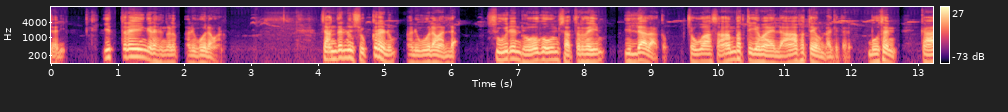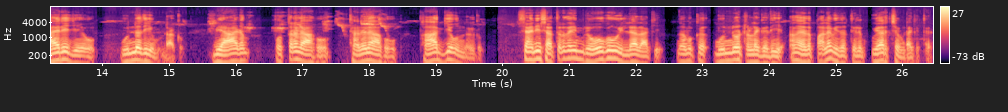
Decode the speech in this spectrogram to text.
ശനി. ഇത്രയും ഗ്രഹങ്ങളും അനുകൂലമാണ്. ചന്ദ്രനും ശുക്രനും അനുകൂലമല്ല. സൂര്യൻ രോഗവും ശത്രുതയും ഇല്ലാതാക്കും. ചൊവ്വ സാമ്പത്തികമായ ലാഭത്തെ ഉണ്ടാക്കിത്തരും. ബുധൻ കാര്യജയവും ഉന്നതിയും ഉണ്ടാക്കും. വ്യാഴം പുത്രലാഭവും ധനലാഭവും ഭാഗ്യവും നൽകും. ശനി ശത്രുതയും രോഗവും ഇല്ലാതാക്കി നമുക്ക് മുന്നോട്ടുള്ള ഗതിയെ അതായത് പല വിധത്തിലും ഉയർച്ച ഉണ്ടാക്കിത്തരും.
